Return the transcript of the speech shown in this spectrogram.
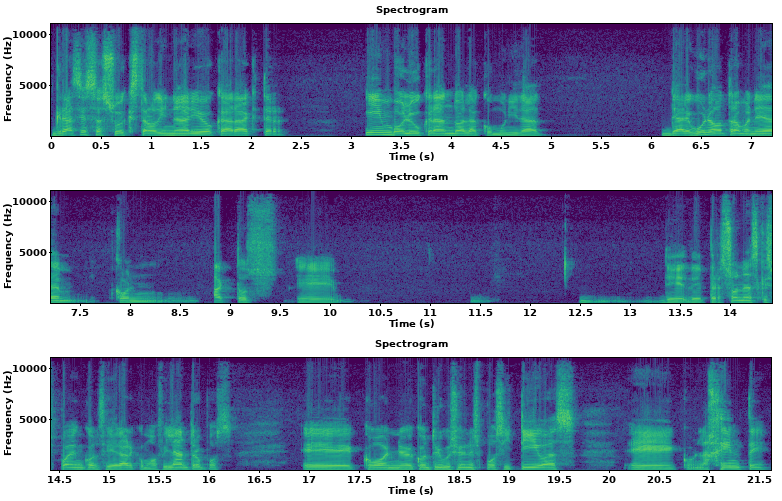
gracias a su extraordinario carácter involucrando a la comunidad de alguna u otra manera con actos eh, de, personas que se pueden considerar como filántropos, eh, con eh, contribuciones positivas eh, con la gente.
